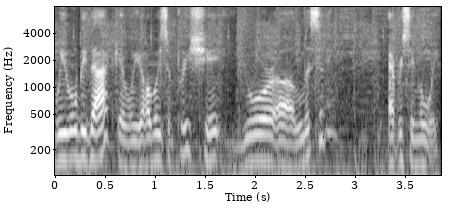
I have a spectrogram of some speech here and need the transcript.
we will be back, and we always appreciate your uh, listening every single week.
